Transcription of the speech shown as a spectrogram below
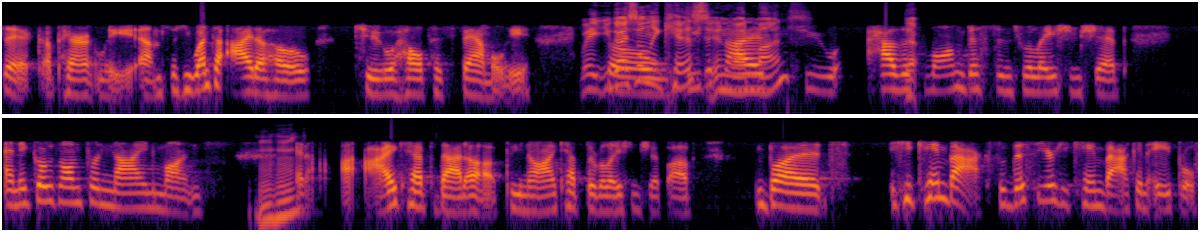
sick apparently. Um, so he went to Idaho to help his family. Wait, you guys only kissed in one month? To have this Yep. long distance relationship, and it goes on for nine months hmm and I, I kept that up. You know, I kept the relationship up. But he came back. So this year he came back in April.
